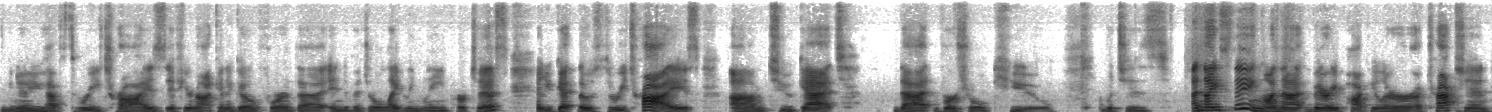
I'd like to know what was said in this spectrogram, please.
You know, you have three tries if you're not going to go for the individual lightning lane purchase. And you get those three tries um, to get that virtual queue, which is a nice thing on that very popular attraction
